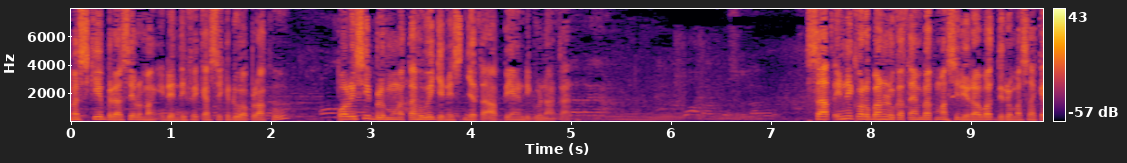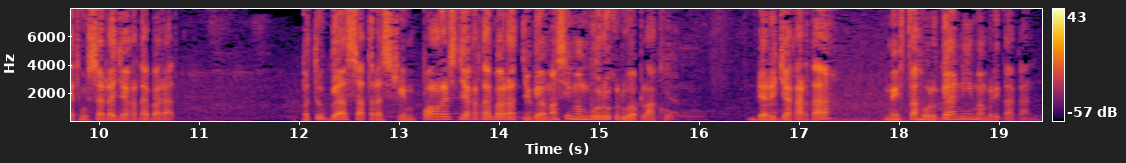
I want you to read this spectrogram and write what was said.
Meski berhasil mengidentifikasi kedua pelaku, polisi belum mengetahui jenis senjata api yang digunakan. Saat ini korban luka tembak masih dirawat di Rumah Sakit Husada, Jakarta Barat. Petugas Satreskrim Polres Jakarta Barat juga masih memburu kedua pelaku. Dari Jakarta, Miftahul Gani memberitakan.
